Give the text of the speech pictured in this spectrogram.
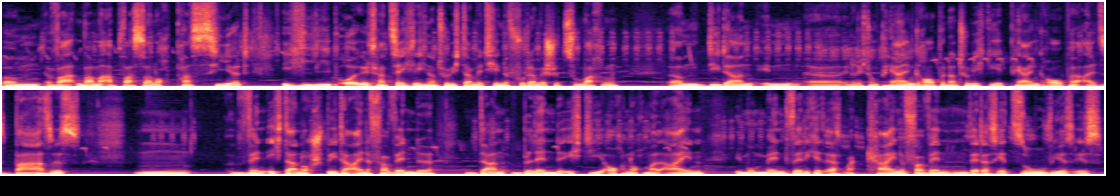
Ähm, warten wir mal ab, was da noch passiert. Ich liebäugel tatsächlich natürlich damit, hier eine Futtermische zu machen, ähm, die dann in, äh, in Richtung Perlengraupe natürlich geht. Perlengraupe als Basis. Hm, wenn ich da noch später eine verwende, dann blende ich die auch nochmal ein. Im Moment werde ich jetzt erstmal keine verwenden, werde das jetzt so, wie es ist,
